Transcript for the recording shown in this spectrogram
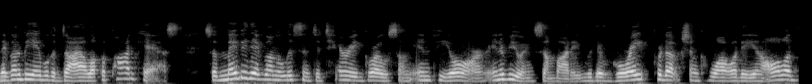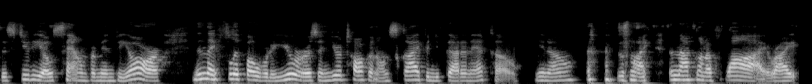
they're going to be able to dial up a podcast. So maybe they're going to listen to Terry Gross on NPR interviewing somebody with their great production quality and all of the studio sound from NPR. And then they flip over to yours and you're talking on Skype and you've got an echo. You know, it's like they're not going to fly, right?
